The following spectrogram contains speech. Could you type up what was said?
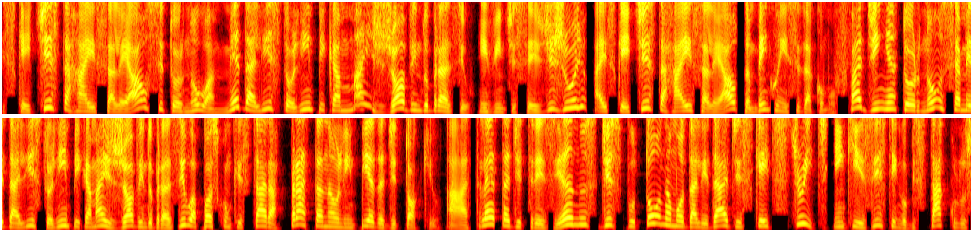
Skatista Raíssa Leal se tornou a medalhista olímpica mais jovem do Brasil. Em 26 de julho, a skatista Raíssa Leal, também conhecida como Fadinha, tornou-se a medalhista olímpica mais jovem do Brasil após conquistar a prata na Olimpíada de Tóquio. A atleta de 13 anos disputou na modalidade Skate Street, em que existem existem obstáculos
